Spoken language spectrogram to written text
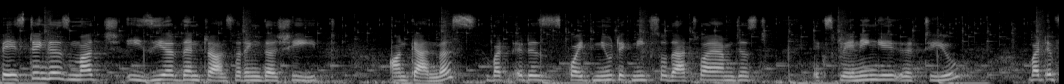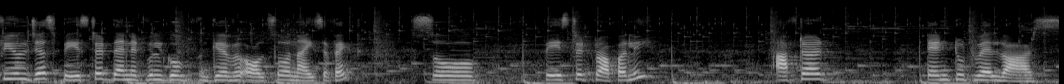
pasting is much easier than transferring the sheet on canvas. But it is quite new technique so that's why I'm just explaining it to you but if you'll just paste it then it will go give also a nice effect. So paste it properly. After 10 to 12 hours.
